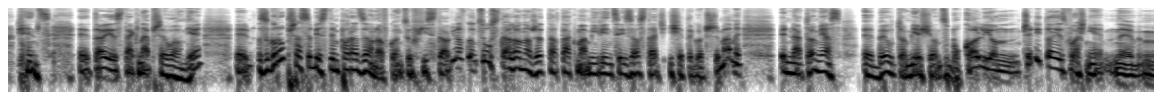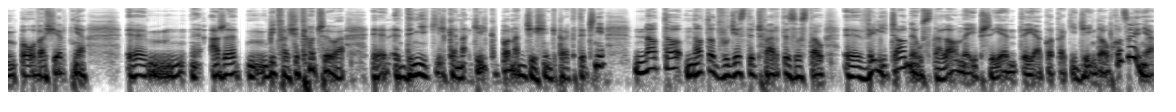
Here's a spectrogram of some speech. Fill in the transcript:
Więc y, to jest tak na przełomie. Y, z grubsza sobie z tym poradzono w końcu w historii. No w końcu ustalono, że to tak ma mniej więcej zostać i się tego trzymamy. Natomiast był to miesiąc Bukolion, czyli to jest właśnie połowa sierpnia, a że bitwa się toczyła e, dni kilka, kilka ponad dziesięć praktycznie, no to, no to 24 został e, wyliczony, ustalony i przyjęty jako taki dzień do obchodzenia.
